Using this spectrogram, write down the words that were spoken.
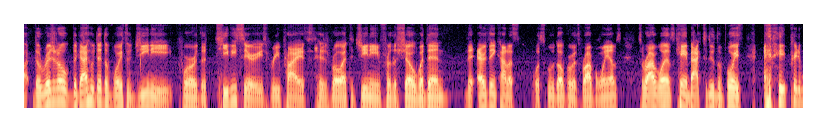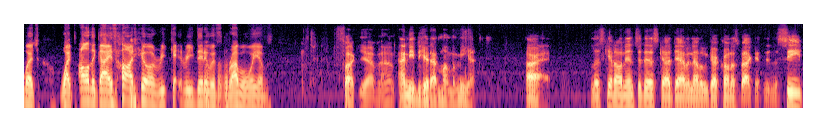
Uh, the original, the guy who did the voice of Genie for the TV series reprised his role at the Genie for the show, but then the, everything kind of was smoothed over with Robert Williams. So Robert Williams came back to do the voice, and he pretty much wiped all the guy's audio and re- redid it with Robert Williams. Fuck yeah, man. I need to hear that Mamma Mia. All right. Let's get on into this. God damn it. Now that we got Cronus back in the seat,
